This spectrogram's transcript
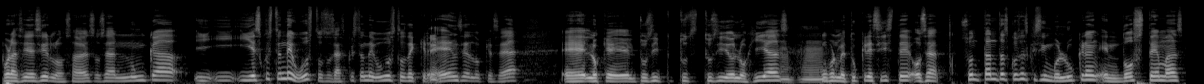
por así decirlo, ¿sabes? O sea, nunca, y, y, y es cuestión de gustos, o sea, es cuestión de gustos, de sí. creencias, lo que sea, eh, lo que, tus, tus, tus ideologías, Ujú. conforme tú creciste, o sea, son tantas cosas que se involucran en dos temas,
